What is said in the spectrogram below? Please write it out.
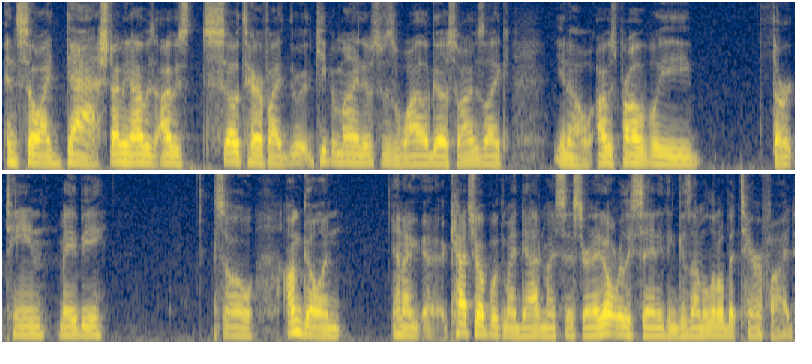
and so I dashed. I mean, I was I was so terrified. Keep in mind, this was a while ago, so I was like, you know, I was probably 13 maybe. So I'm going, and I uh, catch up with my dad, my sister, and I don't really say anything because I'm a little bit terrified.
